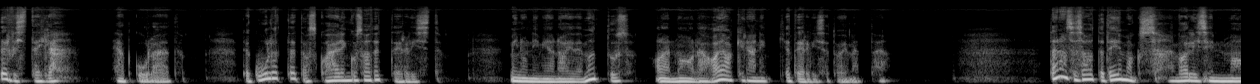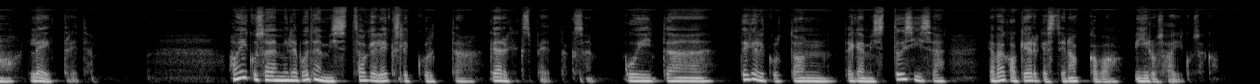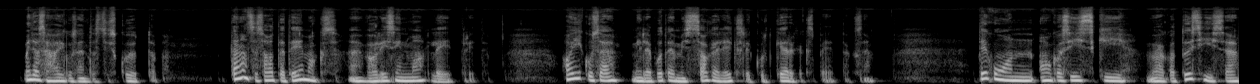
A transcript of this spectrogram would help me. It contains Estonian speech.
tervist teile, head kuulajad. Te kuulate taskuhäälingu saadet Tervist. minu nimi on Aive Mõttus, olen Maalehe ajakirjanik ja tervisetoimetaja. tänase saate teemaks valisin ma leetrid. haiguse, mille põdemist sageli ekslikult kergeks peetakse, kuid äh, tegelikult on tegemist tõsise ja väga kergesti nakkava viirushaigusega. mida see haigus endast siis kujutab? tänase saate teemaks valisin ma leetrid haiguse, mille põdemist sageli ekslikult kergeks peetakse. tegu on aga siiski väga tõsise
